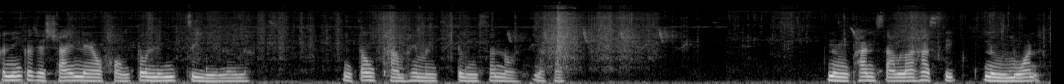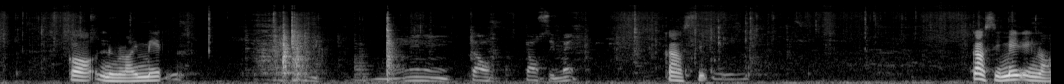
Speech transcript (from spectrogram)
อันนี้ก็จะใช้แนวของต้นลิ้นจี่เลยนะ มันต้องทำให้มันตึงสักหน่อยนะคะ หนึ่งพันสามร้อยห้าสิบหนึ่งม้วน ก็หนึ่งร้อยเมตรหมูนี่นี่เก้าเก้าสิบเมตรเก้าสิบเก้าสิบเมตรเองเหรอ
